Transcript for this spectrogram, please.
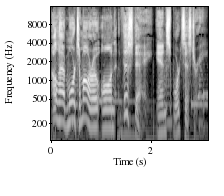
I'll have more tomorrow on This Day in Sports History.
